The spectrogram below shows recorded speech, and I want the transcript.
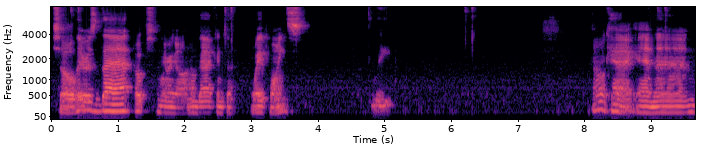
So there's that. Oops, there we go. I'm back into waypoints. Delete. Okay, and then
